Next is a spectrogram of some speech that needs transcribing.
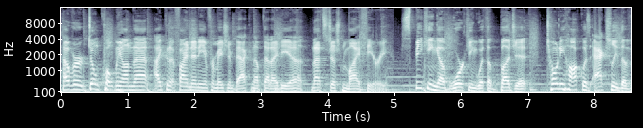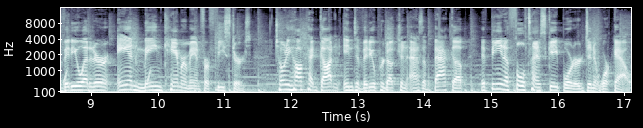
However, don't quote me on that, I couldn't find any information backing up that idea, that's just my theory. Speaking of working with a budget, Tony Hawk was actually the video editor and main cameraman for Feasters. Tony Hawk had gotten into video production as a backup if being a full-time skateboarder didn't work out.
